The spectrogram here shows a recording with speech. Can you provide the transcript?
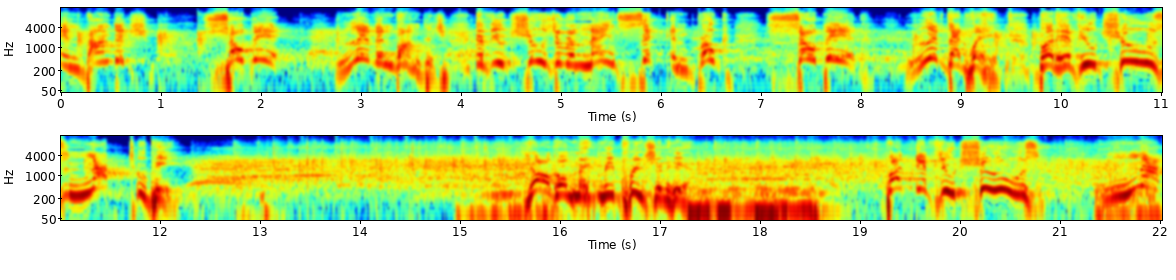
in bondage, so be it. Live in bondage. If you choose to remain sick and broke, so be it. Live that way. But if you choose not to be, y'all gonna make me preach in here. But if you choose not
